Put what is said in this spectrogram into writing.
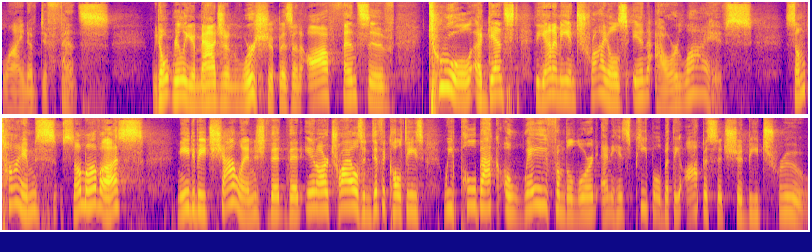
line of defense. We don't really imagine worship as an offensive tool against the enemy in trials in our lives. Sometimes some of us need to be challenged that, that in our trials and difficulties, we pull back away from the Lord and his people, but the opposite should be true.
